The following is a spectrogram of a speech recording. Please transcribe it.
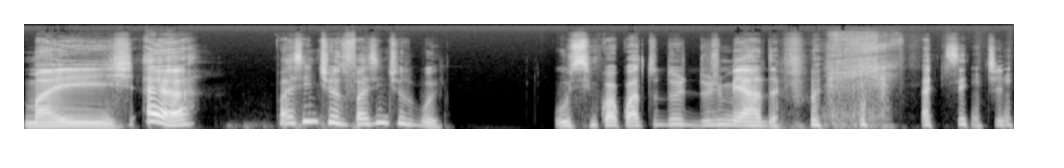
Mas, é, faz sentido, faz sentido, Bui. O 5x4 do, dos merda. faz sentido.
